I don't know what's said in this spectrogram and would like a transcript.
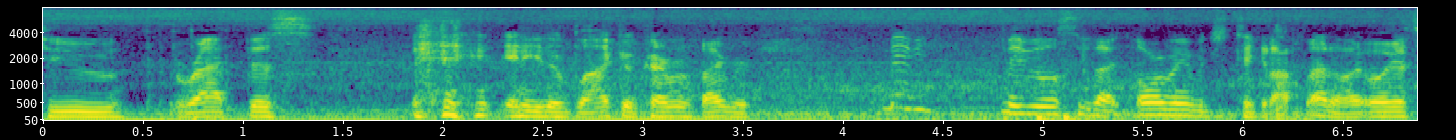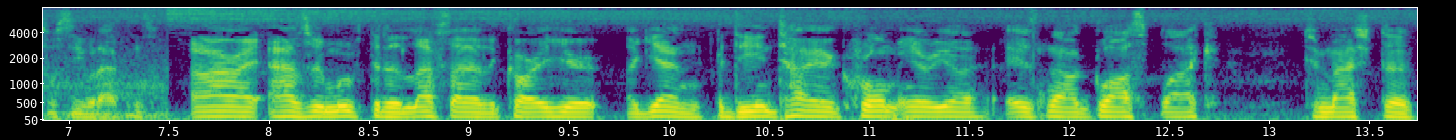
to wrap this in either black or carbon fiber maybe maybe we'll see that. Or maybe just take it off. I don't know. I guess we'll see what happens. All right as we move to the left side of the car here again the entire chrome area is now gloss black to match the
